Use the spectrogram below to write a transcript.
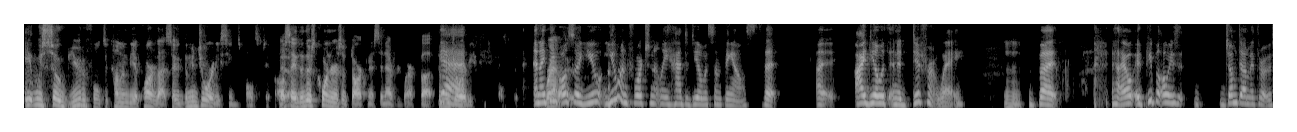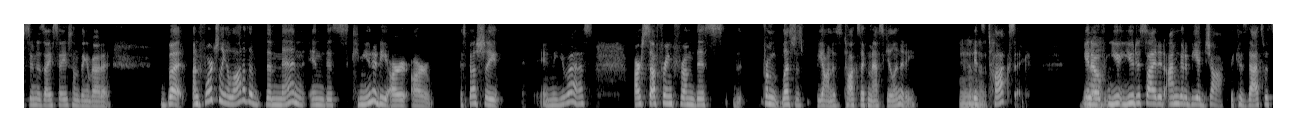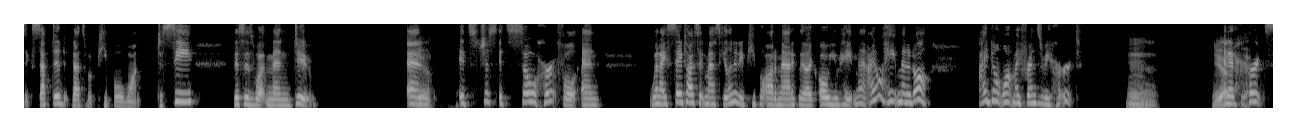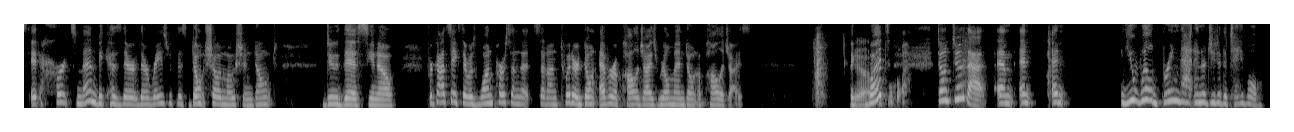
it was so beautiful to come and be a part of that. So the majority seems positive. I'll yeah. say that there's corners of darkness in everywhere, but the yeah. majority seems positive. And I think also you you unfortunately had to deal with something else that I, I deal with in a different way. Mhm. But I, al- people always jump down my throat as soon as I say something about it. But unfortunately, a lot of the, the men in this community are, are, especially in the US, are suffering from this, from, let's just be honest, toxic masculinity. Mhm. It's toxic you know if you you decided i'm going to be a jock because that's what's accepted that's what people want to see this is what men do and Yeah. it's just it's so hurtful and when i say toxic masculinity people automatically are like oh you hate men. I don't hate men at all. I don't want my friends to be hurt. Mm. yeah and it yeah. hurts it hurts men because they're they're raised with this don't show emotion. Don't do this you know. For god's sake there was one person that said on twitter don't ever apologize. Real men don't apologize. Like Yeah. what? Don't do that. Um and and you will bring that energy to the table.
